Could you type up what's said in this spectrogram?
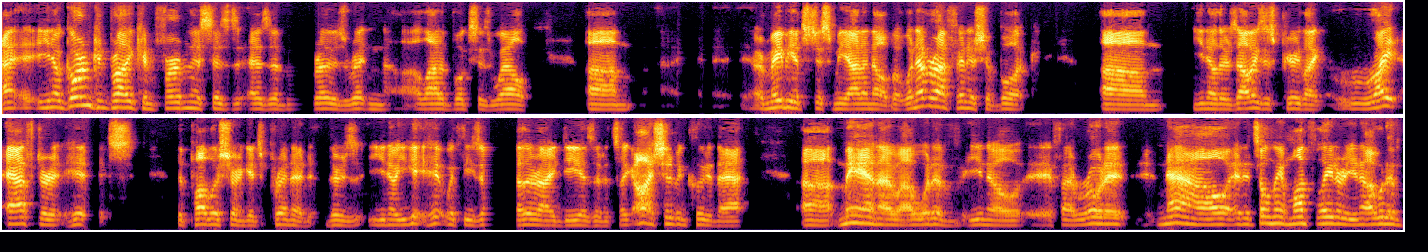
I, you know, Gordon could probably confirm this as as a brother who's written a lot of books as well, um, or maybe it's just me. I don't know. But whenever I finish a book, um, you know, there's always this period like right after it hits the publisher and gets printed. There's you know, you get hit with these other ideas, and it's like, oh, I should have included that. Uh, man, I, I would have, you know, if I wrote it now and it's only a month later, you know, I would have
